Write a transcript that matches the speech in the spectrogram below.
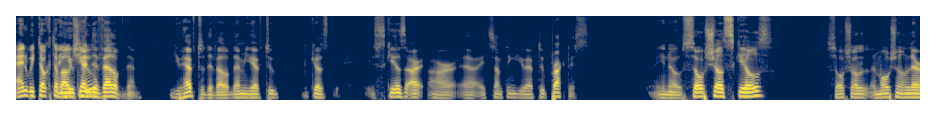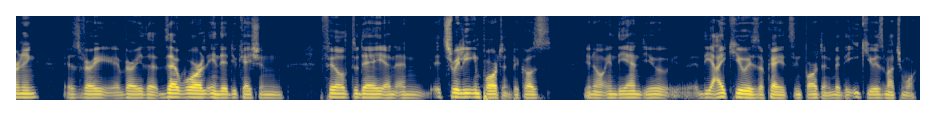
And we talked and about you can develop them. You have to develop them. You have to because skills are are uh, it's something you have to practice. You know social skills social emotional learning is very very the the world in the education field today. And and it's really important because you know in the end you the IQ is okay it's important but the EQ is much more.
